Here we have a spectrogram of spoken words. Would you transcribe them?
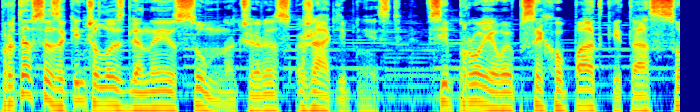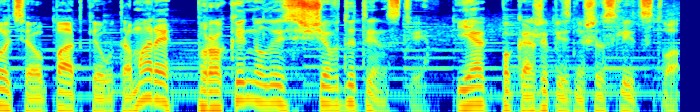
Проте все закінчилось для неї сумно через жадібність. Всі прояви психопатки та соціопатки у Тамари прокинулись ще в дитинстві. Як покаже пізніше слідство,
